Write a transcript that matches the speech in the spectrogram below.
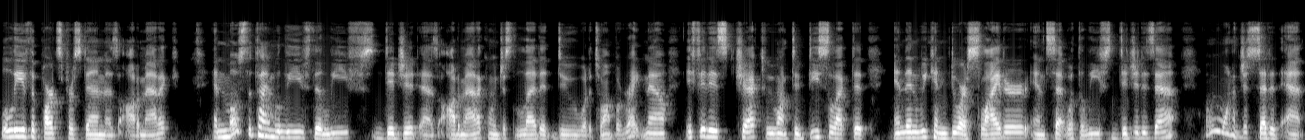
We'll leave the parts per stem as automatic. And most of the time we'll leave the leaves digit as automatic and we just let it do what it's want. But right now, if it is checked, we want to deselect it and then we can do our slider and set what the leaf's digit is at. And we want to just set it at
